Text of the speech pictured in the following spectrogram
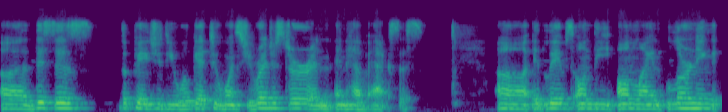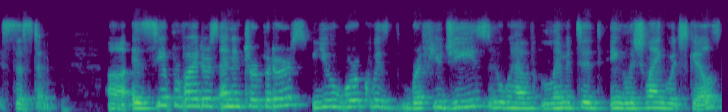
Uh, this is the page that you will get to once you register and, and have access. Uh, it lives on the online learning system. Uh, as CO providers and interpreters, you work with refugees who have limited English language skills.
